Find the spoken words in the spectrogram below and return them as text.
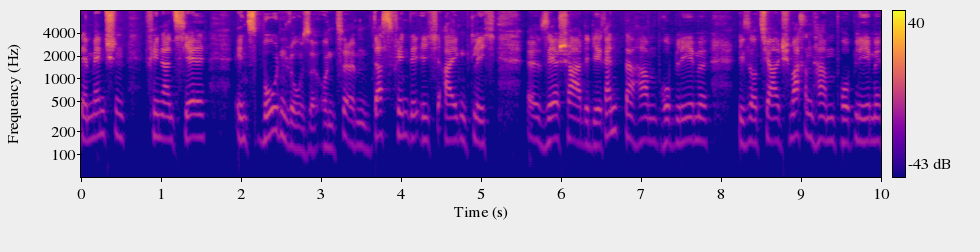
der Menschen finanziell ins Bodenlose. Und ähm, das finde ich eigentlich äh, sehr schade. Die Rentner haben Probleme, die sozial Schwachen haben Probleme.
